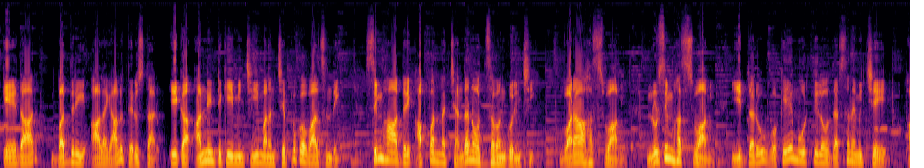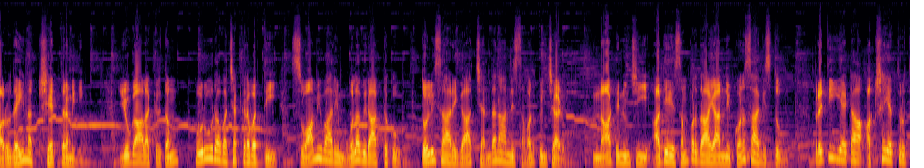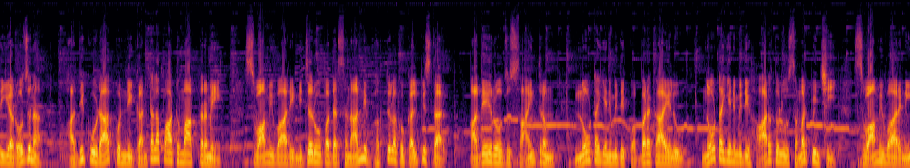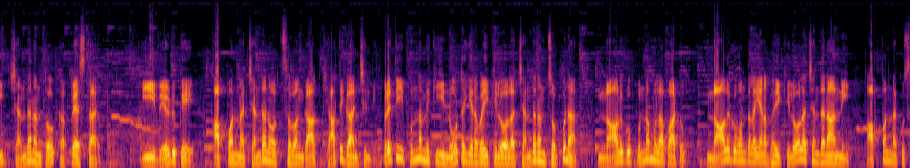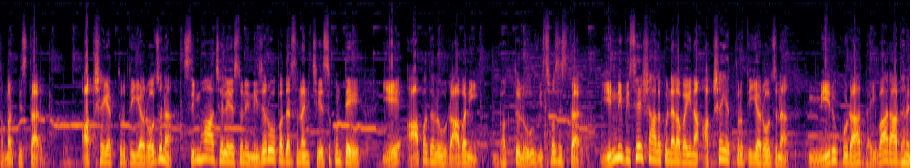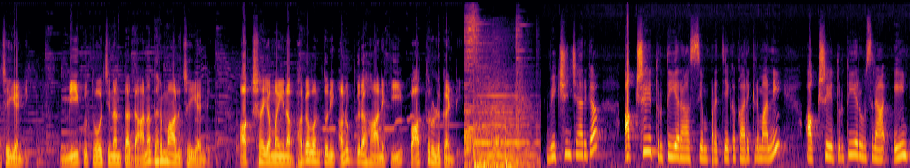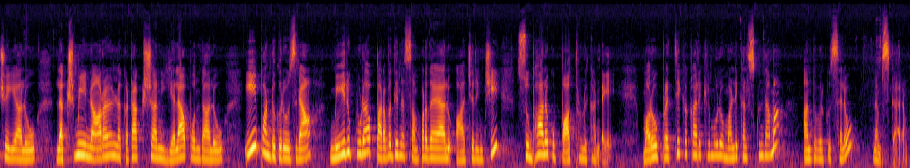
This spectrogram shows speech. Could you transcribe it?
కేదార్ బద్రీ ఆలయాలు తెరుస్తారు. ఇక అన్నింటికీ మించి మనం చెప్పుకోవాల్సింది సింహాద్రి అప్పన్న చందనోత్సవం గురించి. వరాహస్వామి నృసింహస్వామి ఇద్దరూ ఒకే మూర్తిలో దర్శనమిచ్చే అరుదైన క్షేత్రమిది. యుగాల క్రితం పురూరవ చక్రవర్తి స్వామివారి మూల విరాట్టుకు తొలిసారిగా చందనాన్ని సమర్పించాడు. నాటి నుంచి అదే సంప్రదాయాన్ని కొనసాగిస్తూ ప్రతి ఏటా అక్షయ తృతీయ రోజున అది కూడా కొన్ని గంటల పాటు మాత్రమే స్వామివారి నిజరూప దర్శనాన్ని భక్తులకు కల్పిస్తారు. అదే రోజు సాయంత్రం నూట ఎనిమిది కొబ్బరికాయలు నూట ఎనిమిది హారతులు సమర్పించి స్వామివారిని చందనంతో కప్పేస్తారు. ఈ వేడుకే అప్పన్న చందనోత్సవంగా ఖ్యాతిగాంచింది. ప్రతి పున్నమికి నూట ఇరవై కిలోల చందనం చొప్పున నాలుగు పున్నముల పాటు నాలుగు వందల ఎనభై కిలోల చందనాన్ని అప్పన్నకు సమర్పిస్తారు. అక్షయ తృతీయ రోజున సింహాచలేసుని నిజరూప దర్శనం చేసుకుంటే ఏ ఆపదలు రావని భక్తులు విశ్వసిస్తారు. ఇన్ని విశేషాలకు నెలవైన అక్షయ తృతీయ రోజున మీరు కూడా దైవారాధన చేయండి. మీకు తోచినంత దానధర్మాలు చేయండి. అక్షయమైన భగవంతుని అనుగ్రహానికి పాత్రులు కండి. వీక్షించారుగా అక్షయ తృతీయ రహస్యం ప్రత్యేక కార్యక్రమాన్ని అక్షయ తృతీయ రోజున ఏం చేయాలో లక్ష్మీనారాయణుల కటాక్షాన్ని ఎలా పొందాలో ఈ పండుగ రోజున మీరు కూడా పర్వదిన సంప్రదాయాలు ఆచరించి శుభాలకు పాత్రులు కండే. మరో ప్రత్యేక కార్యక్రమంలో మళ్ళీ కలుసుకుందామా? అంతవరకు సెలవు. నమస్కారం.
